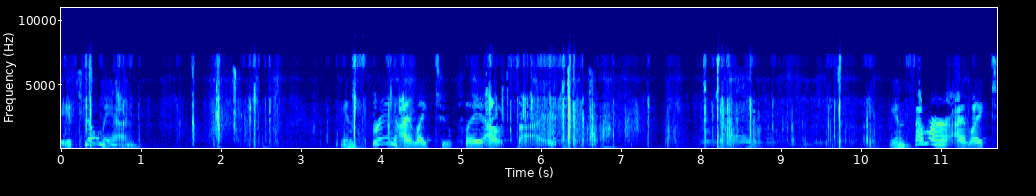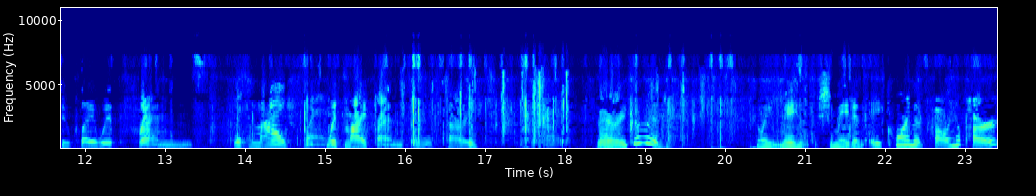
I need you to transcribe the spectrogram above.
a snowman. In spring, I like to play outside. In summer, I like to play with friends. With my friend. With my friends. Oh, sorry. Very good. We made, she made an acorn that's falling apart.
